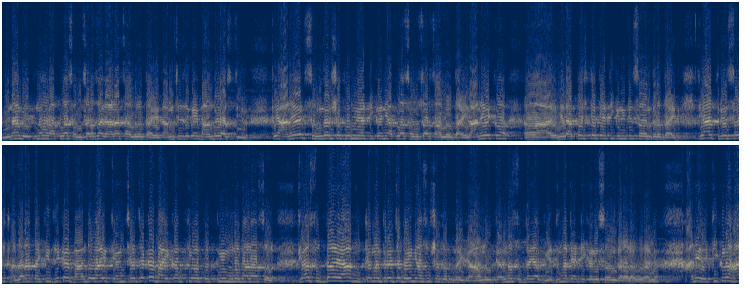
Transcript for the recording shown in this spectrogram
विना वेतनावर आपला संसाराचा गाडा चालवत आहेत आमचे जे काही बांधव असतील ते अनेक संघर्ष करून या ठिकाणी आपला संसार चालवत आहेत. अनेक हे लपष्ट त्या ठिकाणी ते सहन करत आहेत. त्या त्रेसष्ट हजारापैकी जे काही बांधव आहेत त्यांच्या ज्या काही बायका किंवा पत्नी मुलं बाळा असेल त्या सुद्धा या मुख्यमंत्र्यांच्या बहिणी असू शकत नाही का? मग त्यांना सुद्धा या वेदना त्या ठिकाणी सहन कराव्या लागू राहिल्या. आणि एकीकडे हा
